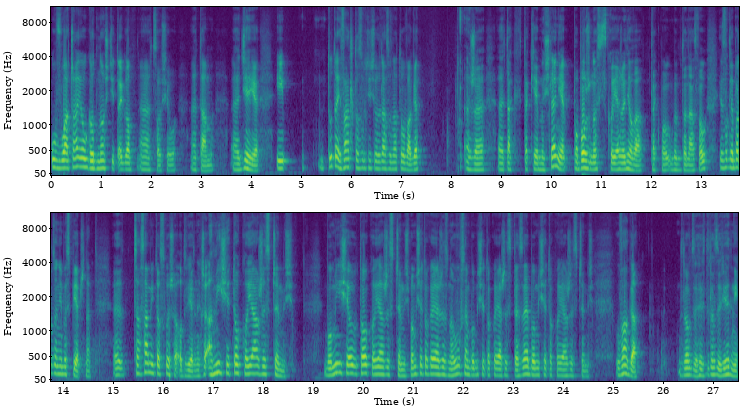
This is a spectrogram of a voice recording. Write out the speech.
uwłaczają godności tego, co się tam dzieje. I tutaj warto zwrócić od razu na to uwagę, że e, tak, takie myślenie, pobożność skojarzeniowa, tak bym to nazwał, jest w ogóle bardzo niebezpieczne. E, czasami to słyszę od wiernych, że a mi się to kojarzy z czymś. Bo mi się to kojarzy z czymś, bo mi się to kojarzy z Nowusem, bo mi się to kojarzy z Teze, bo mi się to kojarzy z czymś. Uwaga, drodzy, drodzy wierni,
